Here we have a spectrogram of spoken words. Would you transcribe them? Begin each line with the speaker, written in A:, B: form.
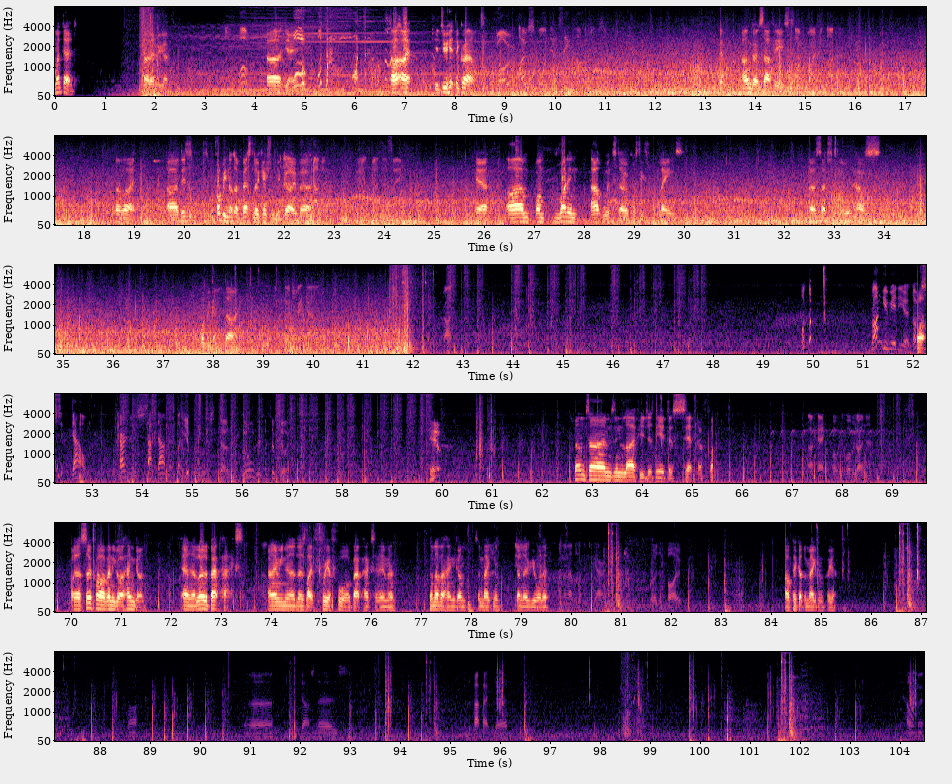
A: Am I dead? Oh, there we go.
B: Whoa!
A: Uh, yeah.
B: Whoa! What the? What the?
A: Uh, I, did you hit the ground?
B: No, I was spawned in the same time as
A: I'm going southeast.
B: I'm right
A: Alright. Uh, this is, probably not the best location to go, but
B: Cabin. We're not supposed to see.
A: yeah. Um, I'm running outwards though across these plains. Uh, such this little house. Probably gonna die.
B: I'm going straight down. Run. What the? Run, you idiot! Don't
A: What?
B: sit down. My character just sat down there. Like, yep, I'm gonna sit down. Oh, let myself do it.
A: Sometimes in life you just need to sit the fuck.
B: Okay, what we, what we got in there?
A: Uh, so far I've only got a handgun and a load of backpacks. And I mean, uh, there's like three or four backpacks in here, man. Another handgun. It's a Magnum. Don't know if you want it.
B: I'm gonna have a look in the garage. Or the bow.
A: I'll pick up the Magnum for you.
B: Fuck. Uh, downstairs. There's a backpack there. There's a helmet.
